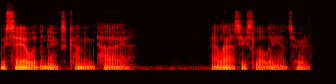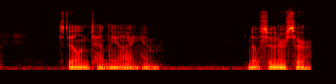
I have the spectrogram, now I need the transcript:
We sail with the next coming tide. At last he slowly answered, still intently eyeing him. No sooner, sir?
